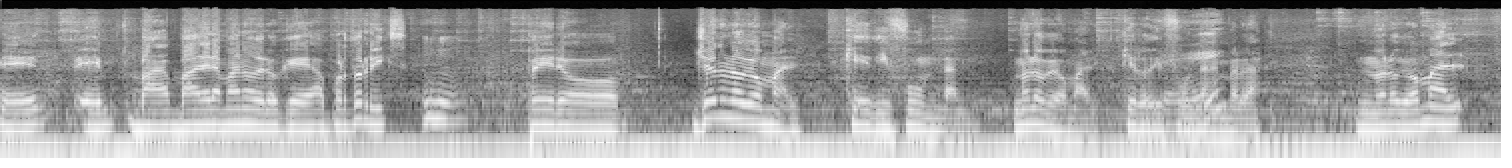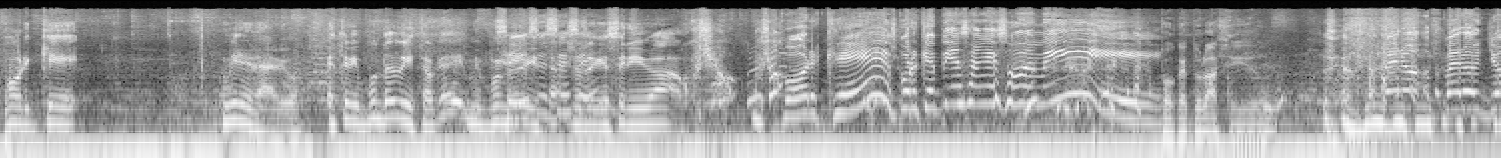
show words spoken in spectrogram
eh, eh, va, va de la mano de lo que aportó Rix. Pero yo no lo veo mal que difundan. No lo veo mal que lo difundan, en verdad. No lo veo mal porque. Miren algo. Este es mi punto de vista, ¿ok? Mi punto Sí, de sí, vista. sí, yo sí. sé que se iba. ¿Por qué? ¿Por qué piensan eso de mí? Porque tú lo has sido. Pero, pero yo,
